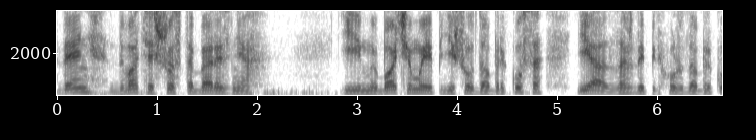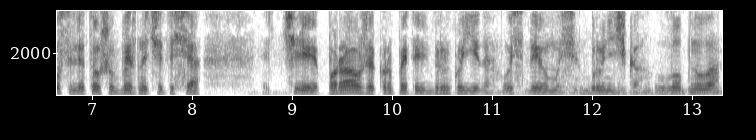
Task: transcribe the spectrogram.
День, 26 березня. І ми бачимо, я підійшов до абрикоса. Я завжди підходжу до абрикоса для того, щоб визначитися, чи пора вже кропити від брунькоїда. Ось дивимось, брунічка лопнула.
